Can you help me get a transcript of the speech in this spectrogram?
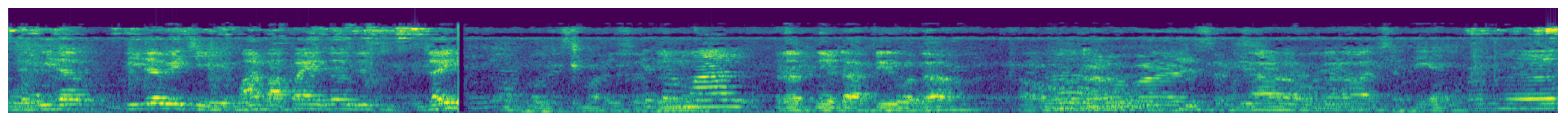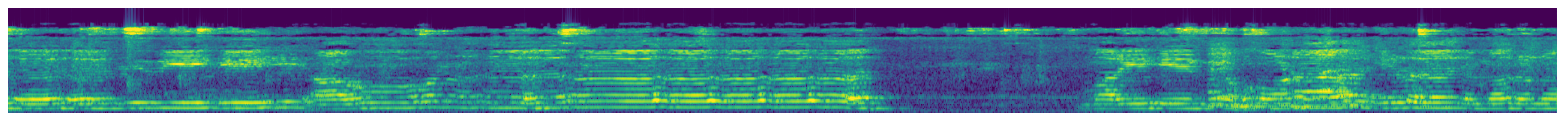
બીજા વેચીએ. મારા બાપાએ તો લઈ રથની ડાકલી વગા. મારી મેહોણા મરનો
